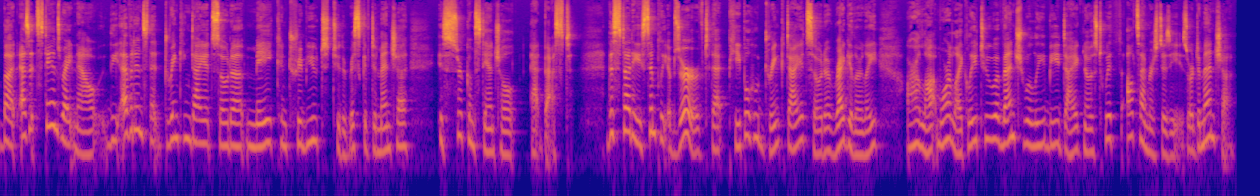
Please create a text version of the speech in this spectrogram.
But as it stands right now, the evidence that drinking diet soda may contribute to the risk of dementia is circumstantial at best. This study simply observed that people who drink diet soda regularly are a lot more likely to eventually be diagnosed with Alzheimer's disease or dementia.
